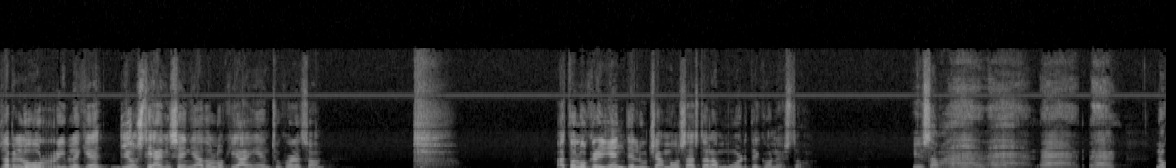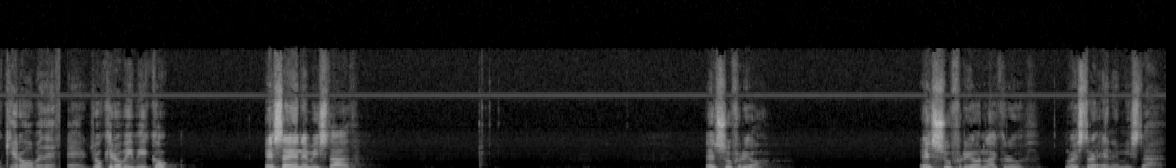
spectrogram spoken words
¿sabes lo horrible que es? Dios te ha enseñado lo que hay en tu corazón. Hasta los creyentes luchamos hasta la muerte con esto. Y estamos, "Ah, ah, ah, ah, no quiero obedecer, yo quiero vivir con esa enemistad. Él sufrió. Él sufrió en la cruz nuestra enemistad.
